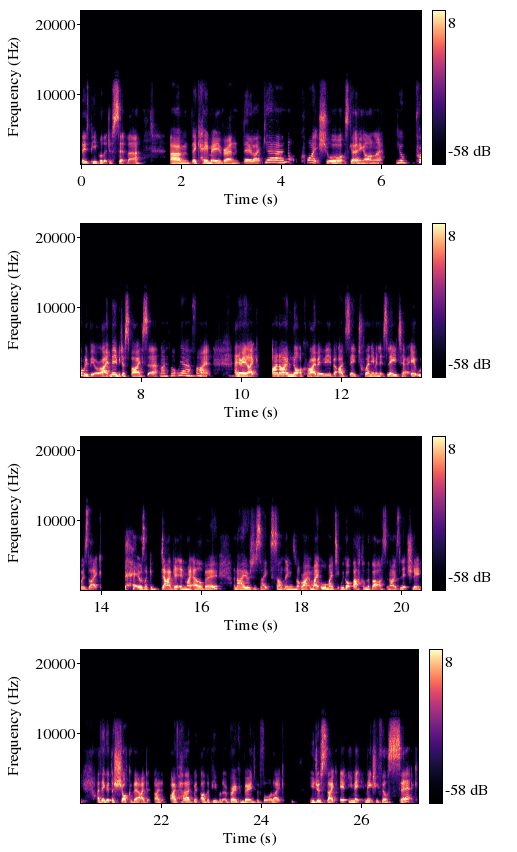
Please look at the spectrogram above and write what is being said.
those people that just sit there. Um they came over and they're like yeah not quite sure what's going on like you'll probably be all right maybe just ice it. And i thought yeah fine. Anyway like and i'm not a crybaby but i'd say 20 minutes later it was like it was like a dagger in my elbow and i was just like something's not right and my all my we got back on the bus and i was literally i think at the shock of it I'd, I'd i've heard with other people that have broken bones before like you just like it you make makes you feel sick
